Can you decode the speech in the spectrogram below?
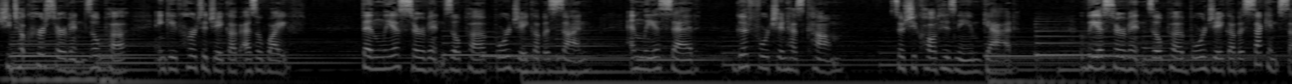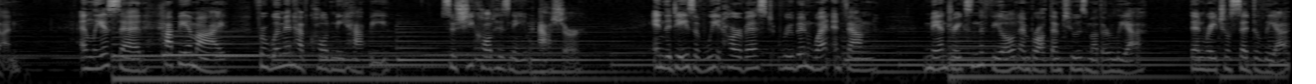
she took her servant Zilpah and gave her to Jacob as a wife. Then Leah's servant Zilpah bore Jacob a son, and Leah said, Good fortune has come. So she called his name Gad. Leah's servant Zilpah bore Jacob a second son. And Leah said, Happy am I, for women have called me happy. So she called his name Asher. In the days of wheat harvest, Reuben went and found mandrakes in the field and brought them to his mother Leah. Then Rachel said to Leah,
